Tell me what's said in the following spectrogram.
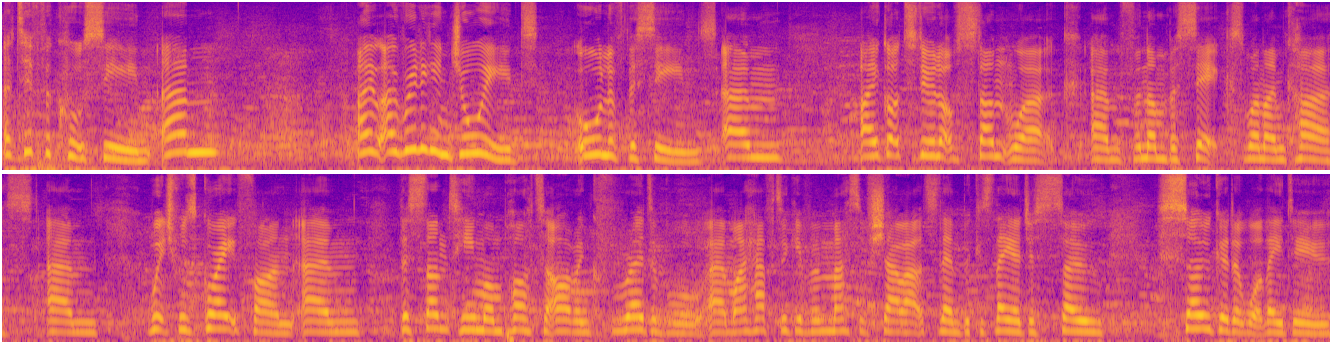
a difficult scene. Um, I, I really enjoyed all of the scenes. Um, I got to do a lot of stunt work um, for number six when I'm cursed, um, which was great fun. Um, the stunt team on Potter are incredible. Um, I have to give a massive shout out to them because they are just so, so good at what they do.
